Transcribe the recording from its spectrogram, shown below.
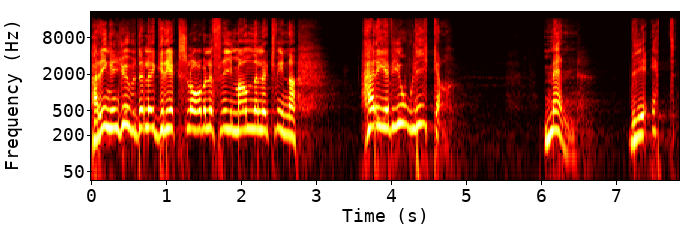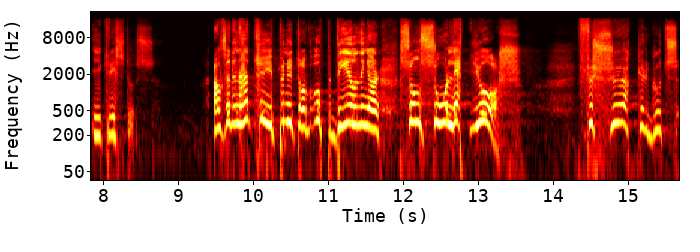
Här är ingen jude eller grek, slav eller fri man eller kvinna. Här är vi olika. Men vi är ett i Kristus. Alltså den här typen av uppdelningar som så lätt görs försöker Guds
